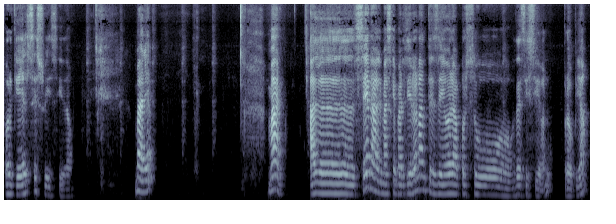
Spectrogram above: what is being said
porque él se suicidó. Vale. Marc, al ser almas que partieron antes de hora por su decisión propia,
